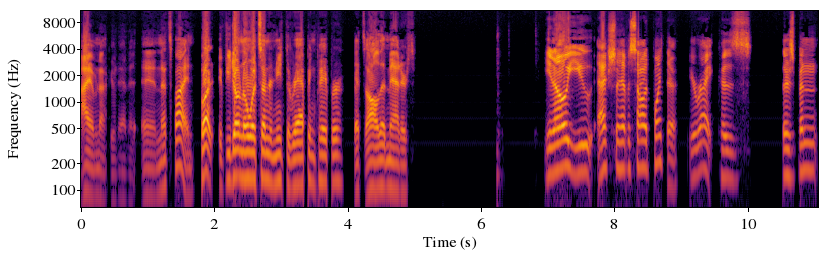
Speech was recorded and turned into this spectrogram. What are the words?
I am not good at it, and that's fine. But if you don't know what's underneath the wrapping paper, that's all that matters. You know, you actually have a solid point there. You're right, because there's been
